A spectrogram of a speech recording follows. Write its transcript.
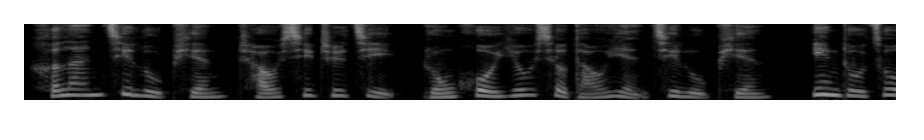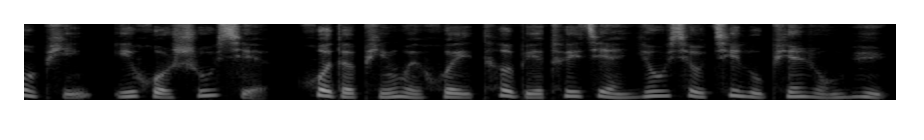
荷兰纪录片《潮汐之际》荣获优秀导演纪录片，印度作品《以火书写》获得评委会特别推荐优秀纪录片荣誉，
